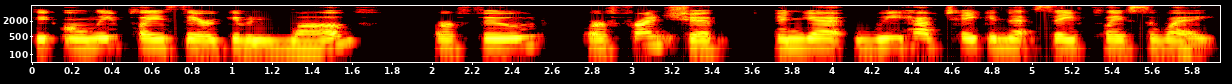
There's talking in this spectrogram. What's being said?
the only place they are given love or food or friendship, and yet we have taken that safe place away.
